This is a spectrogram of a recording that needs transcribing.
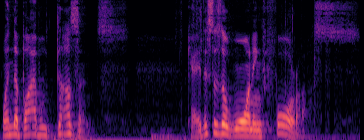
when the Bible doesn't? Okay, this is a warning for us.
